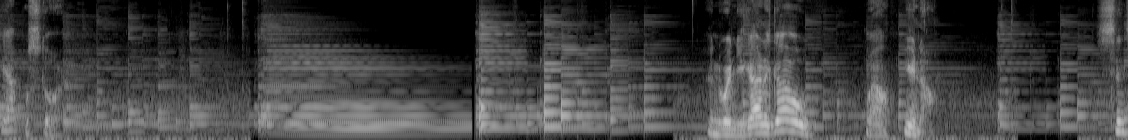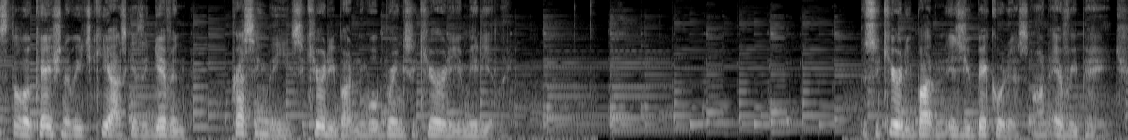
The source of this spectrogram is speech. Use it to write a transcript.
the Apple Store. And when you gotta go, well, you know. Since the location of each kiosk is a given, pressing the security button will bring security immediately. The security button is ubiquitous on every page.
